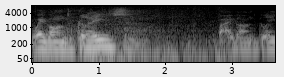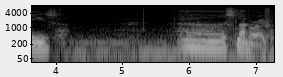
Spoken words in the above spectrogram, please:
Wagons glaze. Bygone glaze. Uh, sniper rifle.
